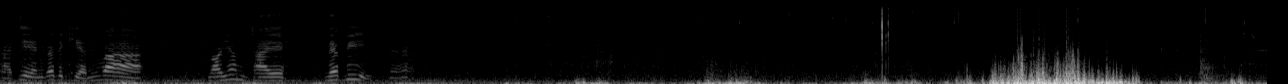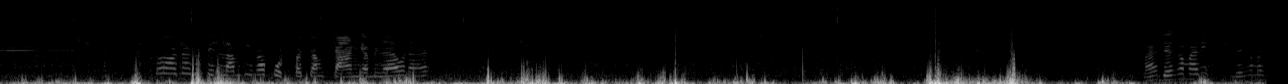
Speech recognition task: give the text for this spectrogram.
อาที่เห็นก็จะเขียนว่า Royal Thai Navy นะฮะก็น่าจะเป็นลำที่เขาปลดประจำการกันไปแล้วนะฮะ มาเดินเข้ามาดิ เดินเข้ามาใ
